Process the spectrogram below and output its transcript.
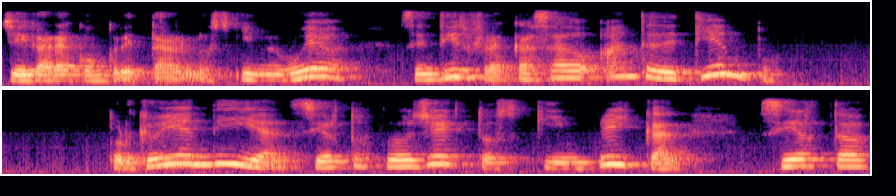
llegar a concretarlos y me voy a sentir fracasado antes de tiempo. Porque hoy en día ciertos proyectos que implican cierto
